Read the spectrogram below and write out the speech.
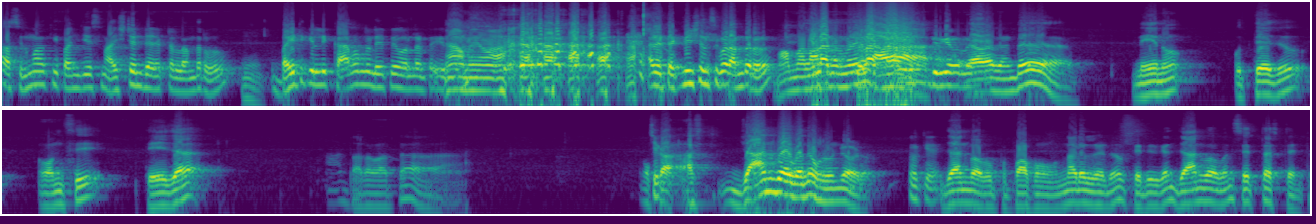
ఆ సినిమాకి పనిచేసిన అసిస్టెంట్ డైరెక్టర్లు అందరూ బయటికి వెళ్ళి కార్లలో లేపేవాళ్ళు అంటే ఆ, మేము? అదే టెక్నీషియన్స్ కూడా అందరూ. ఎవరంటే నేను ఉత్తేజు వంశీ తేజ ఆ తర్వాత ఒక జాన్ బాబు అని ఒకడు ఉండేవాడు. ఓకే. జాన్ బాబు పాపం ఉన్నాడో లేడో తెలియదు కానీ జాన్ బాబు అని సెట్ అసిస్టెంట్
